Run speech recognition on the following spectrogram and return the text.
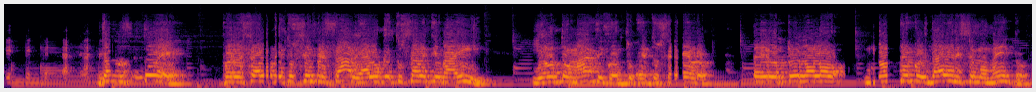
Entonces, tú ves, pero eso es algo que tú siempre sabes, algo que tú sabes que va ahí y automático en tu, en tu cerebro. Pero tú no lo, no recordabas en ese momento.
